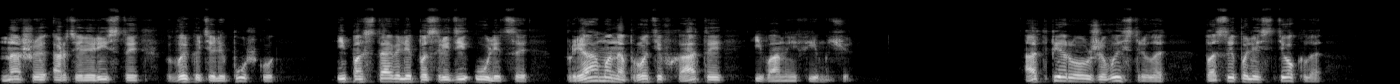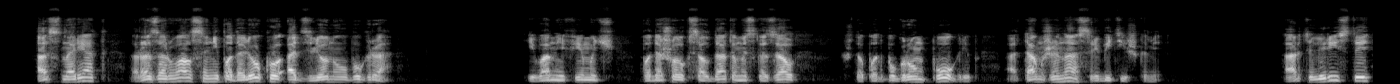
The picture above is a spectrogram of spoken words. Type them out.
Наши артиллеристы выкатили пушку и поставили посреди улицы, прямо напротив хаты Ивана Ефимовича. От первого же выстрела посыпались стекла, а снаряд разорвался неподалеку от зеленого бугра. Иван Ефимович подошел к солдатам и сказал, что под бугром погреб, а там жена с ребятишками. Артиллеристы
